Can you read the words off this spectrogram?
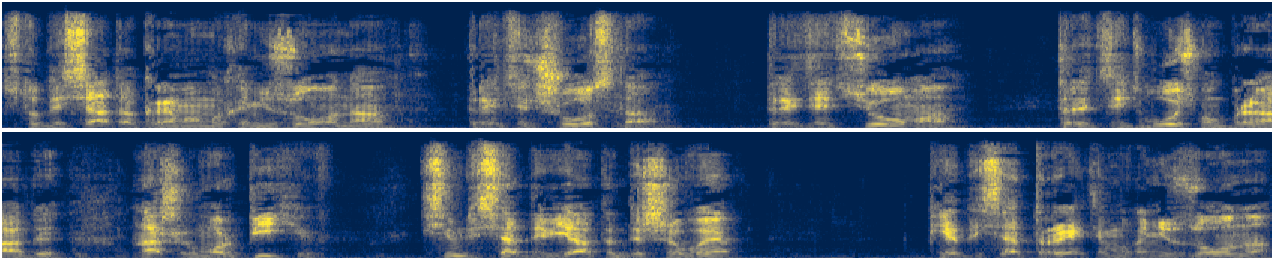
110-та окрема механізована, 36-та, 37-та, 38-та бригади наших морпіхів, 79-та ДШВ, 53 механізована,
